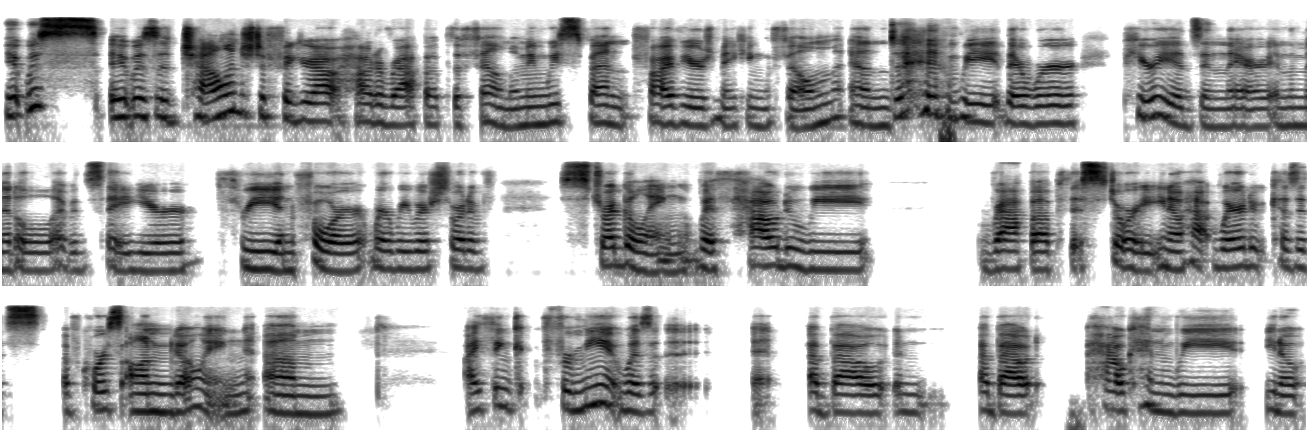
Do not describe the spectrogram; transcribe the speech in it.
It was it was a challenge to figure out how to wrap up the film. I mean, we spent five years making the film, and we there were periods in there in the middle, I would say year three and four, where we were sort of struggling with how do we wrap up this story, you know, how where do because it's of course ongoing. Um, I think for me it was uh, about and about how can we, you know,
